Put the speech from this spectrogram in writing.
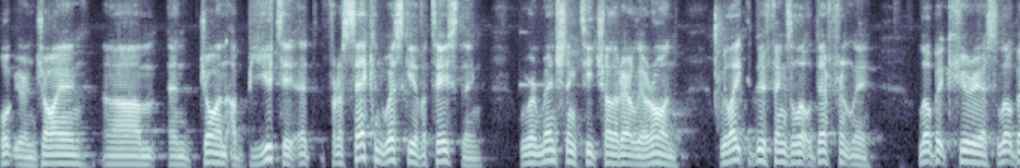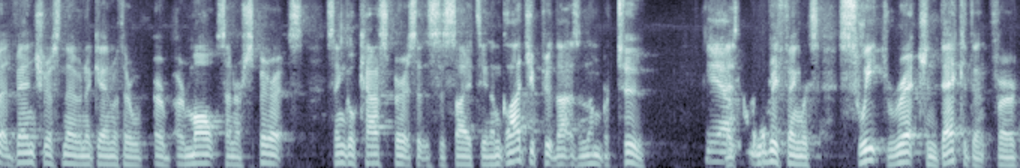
hope you're enjoying. Um, and John, a beauty it, for a second whiskey of a tasting. We were mentioning to each other earlier on we like to do things a little differently, a little bit curious, a little bit adventurous now and again with our, our, our malts and our spirits, single cask spirits at the society. And I'm glad you put that as a number two. Yeah. everything was sweet, rich, and decadent for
